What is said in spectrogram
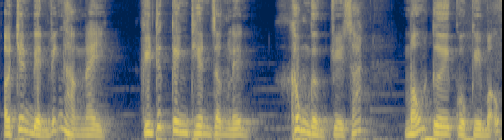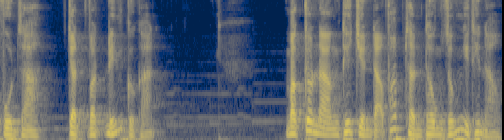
Ở trên biển Vĩnh Hằng này, Khí tức kinh thiên dâng lên, Không ngừng truy sát. Máu tươi của kỳ mẫu phun ra, Chật vật đến cực hạn. Mặc cho nàng thi triển đạo pháp thần thông giống như thế nào,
